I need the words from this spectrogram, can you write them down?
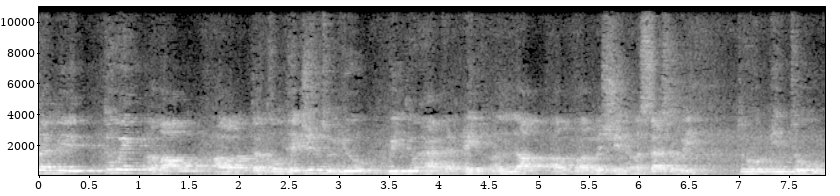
when we doing about uh, the quotation to you, we do have a, a lot of uh, machine accessory to into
